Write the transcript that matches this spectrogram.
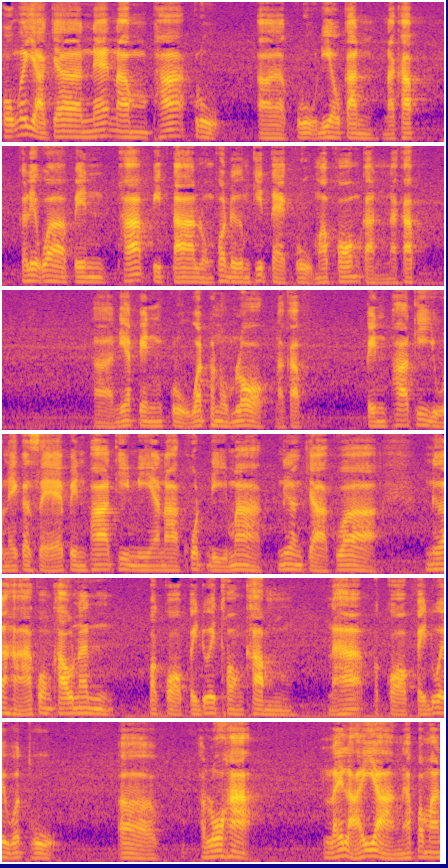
ผมก็อยากจะแนะนำพระกรุอ่กรุเดียวกันนะครับก็เรียกว่าเป็นพระปิดตาหลวงพ่อเดิมที่แตกกรุมาพร้อมกันนะครับ อ่าเนี่ยเป็นกรุวัดพนมลอกนะครับ เป็นพระที่อยู่ในกระแสเป็นพระที่มีอนาคตดีมาก เนื่องจากว่าเนื้อหาของเขานั้นประกอบไปด้วยทองคำนะฮะประกอบไปด้วยวัตถุโลหะหลาย ๆ อย่างนะประมาณ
